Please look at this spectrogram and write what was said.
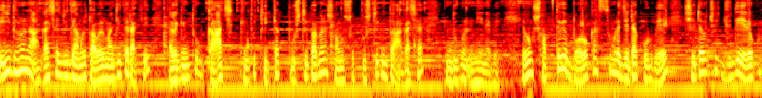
এই ধরনের আগাছা যদি আমরা টবের মাটিতে রাখি, তাহলে কিন্তু গাছ কিন্তু ঠিকঠাক পুষ্টি পাবে না, সমস্ত পুষ্টি কিন্তু আগাছা কিন্তু নিয়ে নেবে। এবং সব থেকে বড় কাজ তোমরা যেটা করবে, সেটা হচ্ছে যদি এরকম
